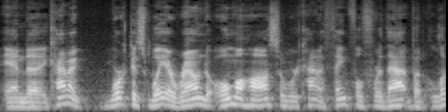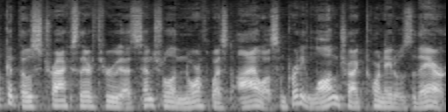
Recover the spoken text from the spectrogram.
and uh, it kind of worked its way around Omaha. So we're kind of thankful for that. But look at those tracks there through uh, central and northwest Iowa. Some pretty long track tornadoes there.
